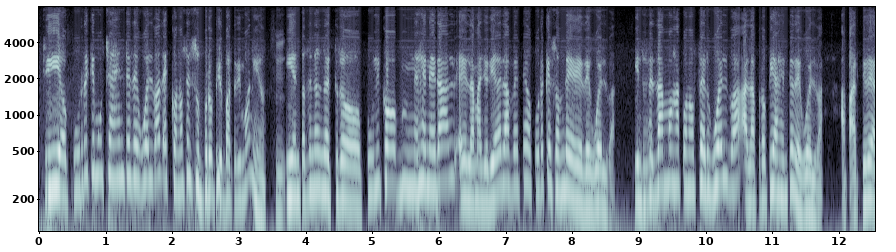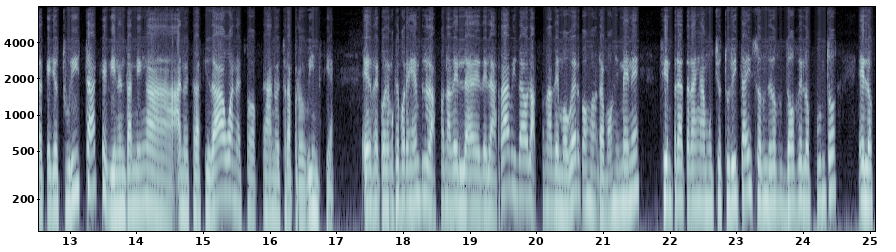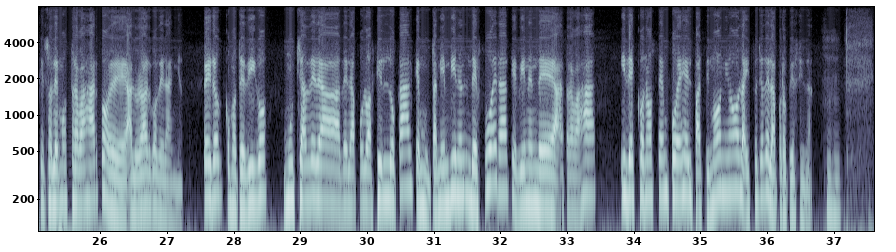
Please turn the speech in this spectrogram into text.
Sí, ocurre que mucha gente de Huelva desconoce su propio patrimonio mm. y entonces nuestro público en general, eh, la mayoría de las veces ocurre que son de, Huelva y entonces damos a conocer Huelva a la propia gente de Huelva, aparte de aquellos turistas que vienen también a, nuestra ciudad o a, nuestro, a nuestra provincia. Eh, recordemos que, por ejemplo, la zona de la, de la Rábida o la zona de Moguer con Juan Ramón Jiménez siempre atraen a muchos turistas y son dos de los puntos en los que solemos trabajar eh, a lo largo del año. Pero, como te digo, mucha de la, de la población local, que también vienen de fuera, que vienen de, a trabajar y desconocen pues el patrimonio, la historia de la propia ciudad.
